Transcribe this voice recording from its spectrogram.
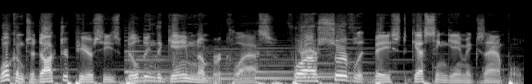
Welcome to Dr. Piercy's Building the Game Number class for our servlet-based guessing game example.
